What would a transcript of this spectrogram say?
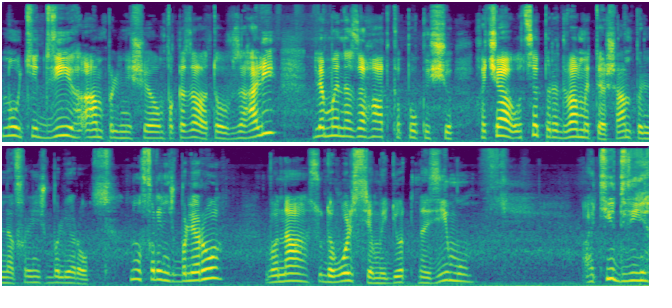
Ну, ті дві ампельні, що я вам показала, то взагалі для мене загадка поки що. Хоча оце перед вами теж ампельна Френч Боліро. Ну, Френч Боліро, вона з удовольствием йде на зиму. А ті дві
